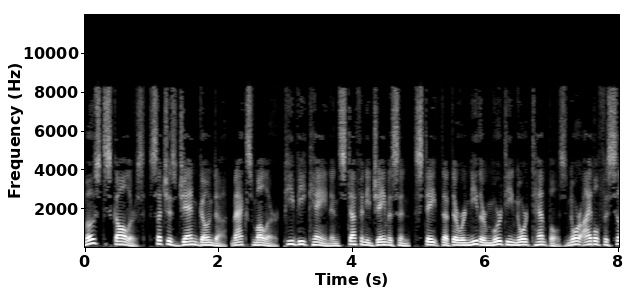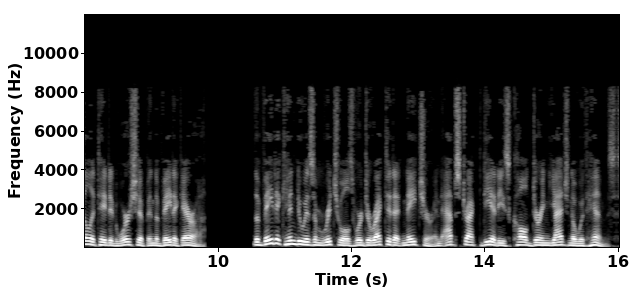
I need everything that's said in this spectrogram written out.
Most scholars, such as Jan Gonda, Max Muller, P. V. Kane and Stephanie Jamison, state that there were neither murti nor temples nor idol-facilitated worship in the Vedic era. The Vedic Hinduism rituals were directed at nature and abstract deities called during yajna with hymns.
